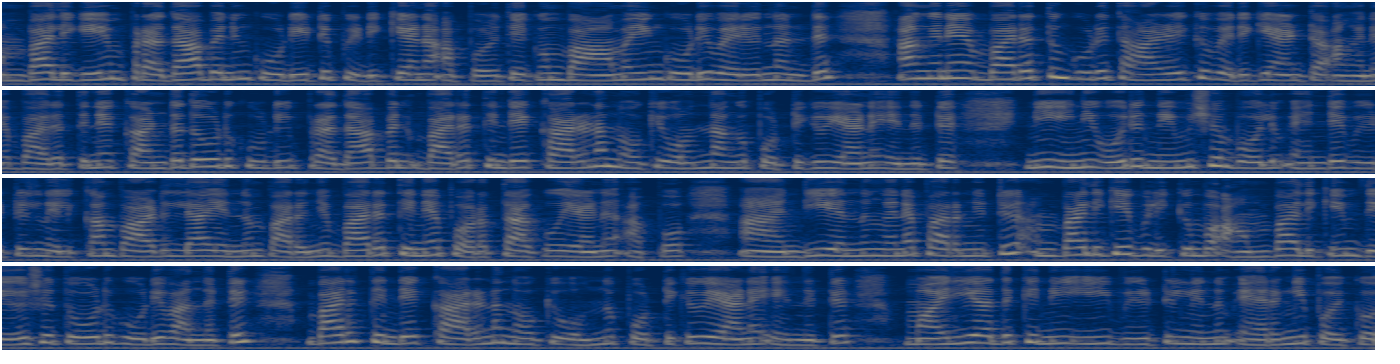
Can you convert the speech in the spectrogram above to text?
അമ്പാലികയും പ്രതാപനും കൂടിയിട്ട് പിടിക്കുകയാണ്. അപ്പോഴത്തേക്കും ഭാമയും കൂടി വരുന്നുണ്ട്. അങ്ങനെ ഭരത്തും കൂടി താഴേക്ക് വരികയാണ് കേട്ടോ അങ്ങനെ ഭരത്തിനെ കണ്ടതോടുകൂടി പ്രതാപൻ ഭരത്തിന്റെ കരണം നോക്കി ഒന്നങ്ങ് പൊട്ടിക്കുകയാണ്. എന്നിട്ട് നീ ഇനി ഒരു നിമിഷം പോലും എന്റെ വീട്ടിൽ നിൽക്കാൻ പാടില്ല എന്നും പറഞ്ഞ് ഭരത്തിനെ പുറത്താക്കുകയാണ്. അപ്പോൾ ആന്റി എന്നിങ്ങനെ പറഞ്ഞിട്ട് അമ്പാലികയെ വിളിക്കുമ്പോൾ അമ്പാലികയും ദേഷ്യത്തോടു കൂടി വന്നിട്ട് ഭരത്തിന്റെ കരണം നോക്കി ഒന്ന് പൊട്ടിക്കുകയാണ്. എന്നിട്ട് മര്യാദയ്ക്ക് നീ ഈ വീട്ടിൽ നിന്നും ഇറങ്ങിപ്പോയിക്കോ.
